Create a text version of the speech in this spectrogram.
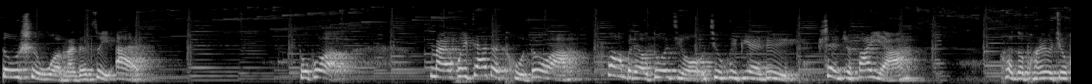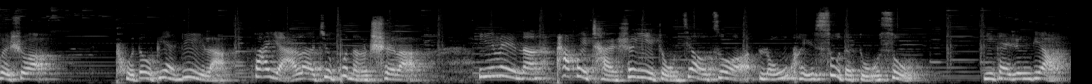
都是我们的最爱。不过，买回家的土豆啊，放不了多久就会变绿，甚至发芽。很多朋友就会说，土豆变绿了、发芽了就不能吃了，因为呢，它会产生一种叫做龙葵素的毒素，应该扔掉。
